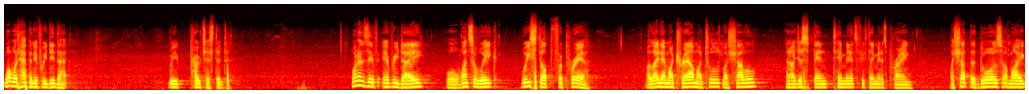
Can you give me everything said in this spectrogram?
What would happen if we did that? We protested. What happens if every day or once a week we stop for prayer. I lay down my trowel, my tools, my shovel, and I just spend 10 minutes, 15 minutes praying. I shut the doors of my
